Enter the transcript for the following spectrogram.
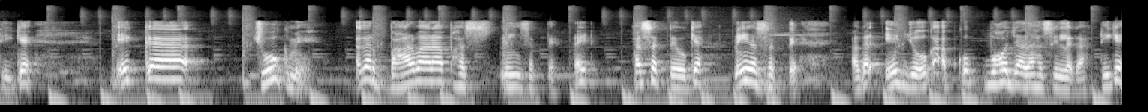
ठीक है? एक जोक में अगर बार बार आप हंस नहीं सकते राइट हंस सकते हो क्या? नहीं हंस सकते। अगर एक जोक आपको बहुत ज़्यादा हँसी लगा, ठीक है?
